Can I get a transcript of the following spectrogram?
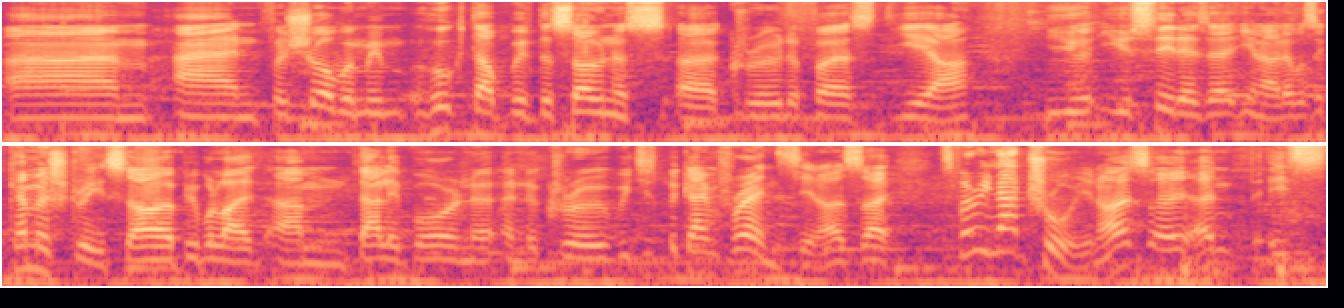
um, and for sure when we hooked up with the Sonus uh, crew the first year, you you see there's a you know there was a chemistry. So people like um, Dalibor and the, and the crew, we just became friends. You know, so it's very natural. You know, so and it's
